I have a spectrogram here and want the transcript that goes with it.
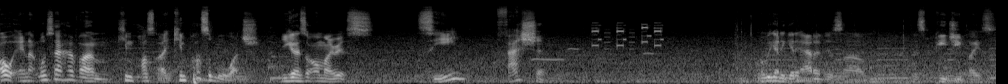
Oh, and I also have um Kim, Poss- uh, Kim Possible watch. You guys are on my wrist. See? Fashion. But we gotta get out of this um this PG place.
